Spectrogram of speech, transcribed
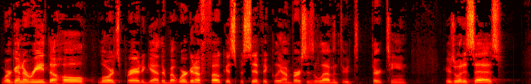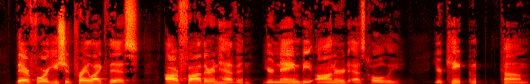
We're going to read the whole Lord's Prayer together, but we're going to focus specifically on verses 11 through 13. Here's what it says Therefore, you should pray like this. Our Father in heaven, your name be honored as holy. Your kingdom come,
